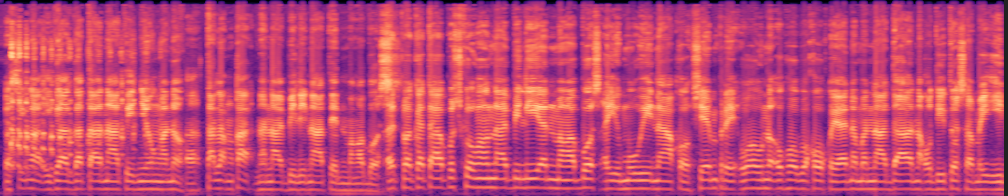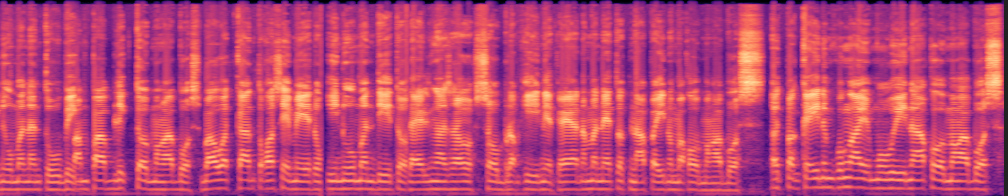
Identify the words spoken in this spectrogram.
Kasi nga igagata natin yung ano ah, talangka na nabili natin mga boss. At pagkatapos ko ng nabilian mga boss ay umuwi na ako. Syempre uhaw na uhaw ako kaya naman nadaan ako dito sa may inuman ng tubig. Pang public to mga boss. Bawat kanto kasi mayroong inuman dito dahil nga sa sobrang init. Kaya naman neto't napainom ako mga boss. At pagkainom ko nga ay umuwi na ako mga boss.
